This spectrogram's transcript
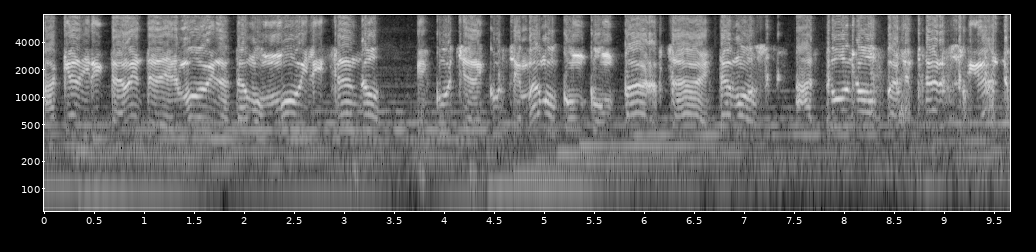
Acá directamente del móvil nos estamos movilizando. Escuchen, escuchen, vamos con comparsa. Estamos a tono para estar llegando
